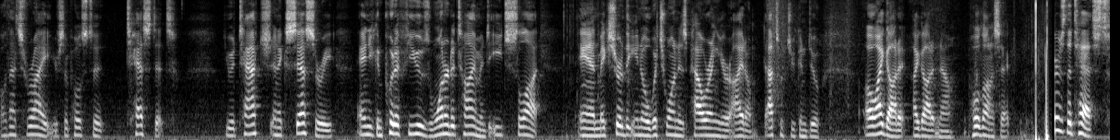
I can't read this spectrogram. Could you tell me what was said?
Oh, that's right. You're supposed to test it. You attach an accessory and you can put a fuse one at a time into each slot and make sure that you know which one is powering your item. That's what you can do. Oh, I got it. I got it now. Hold on a sec. Here's the test.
